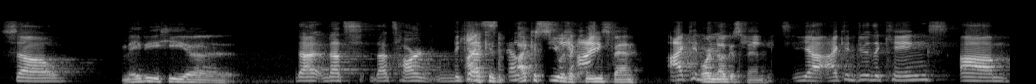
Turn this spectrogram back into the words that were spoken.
So maybe he. Uh, that that's that's hard I because could I could see you as a Kings fan. I could or do the Nuggets fan. Yeah, I could do the Kings. Um,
